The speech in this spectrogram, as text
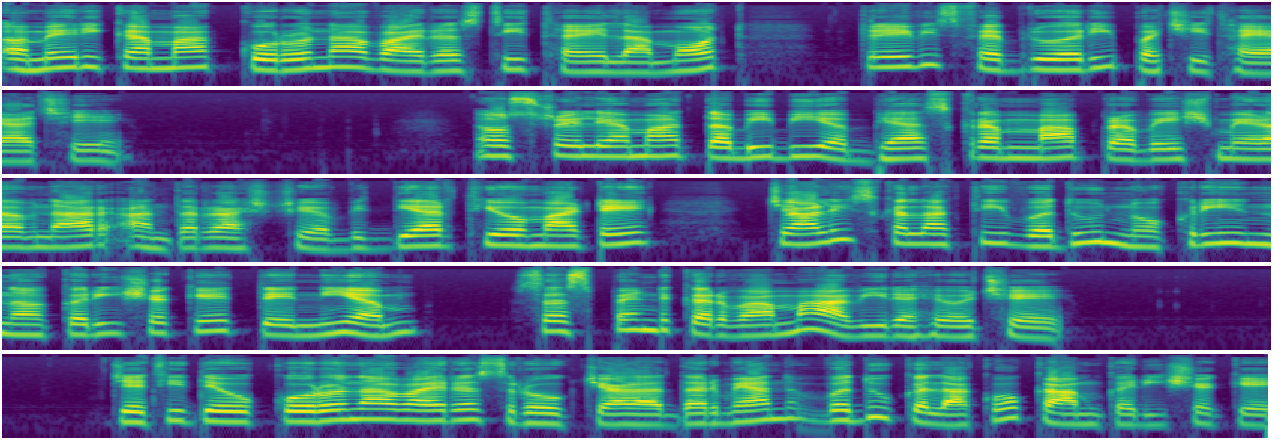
અમેરિકામાં કોરોના વાયરસથી થયેલા મોત ત્રેવીસ ફેબ્રુઆરી પછી થયા છે. ઓસ્ટ્રેલિયામાં તબીબી અભ્યાસક્રમમાં પ્રવેશ મેળવનાર આંતરરાષ્ટ્રીય વિદ્યાર્થીઓ માટે ચાલીસ કલાકથી વધુ નોકરી ન કરી શકે તે નિયમ સસ્પેન્ડ કરવામાં આવી રહ્યો છે, જેથી તેઓ કોરોના વાયરસ રોગચાળા દરમિયાન વધુ કલાકો કામ કરી શકે.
